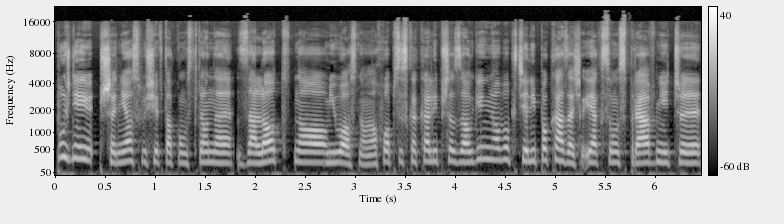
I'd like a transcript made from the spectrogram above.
później przeniosły się w taką stronę zalotno-miłosną. No, chłopcy skakali przez ogień, no bo chcieli pokazać, jak są sprawni czy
